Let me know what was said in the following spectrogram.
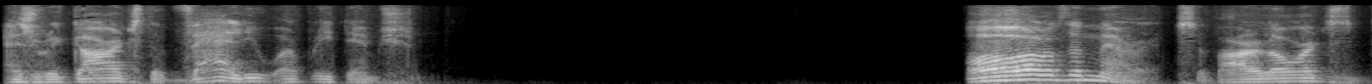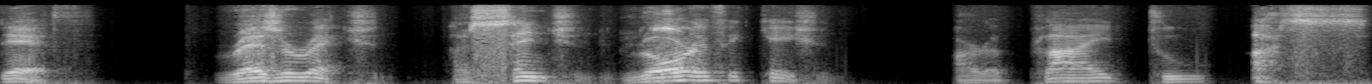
as regards the value of redemption all of the merits of our Lord's death, resurrection, ascension, glorification are applied to us.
